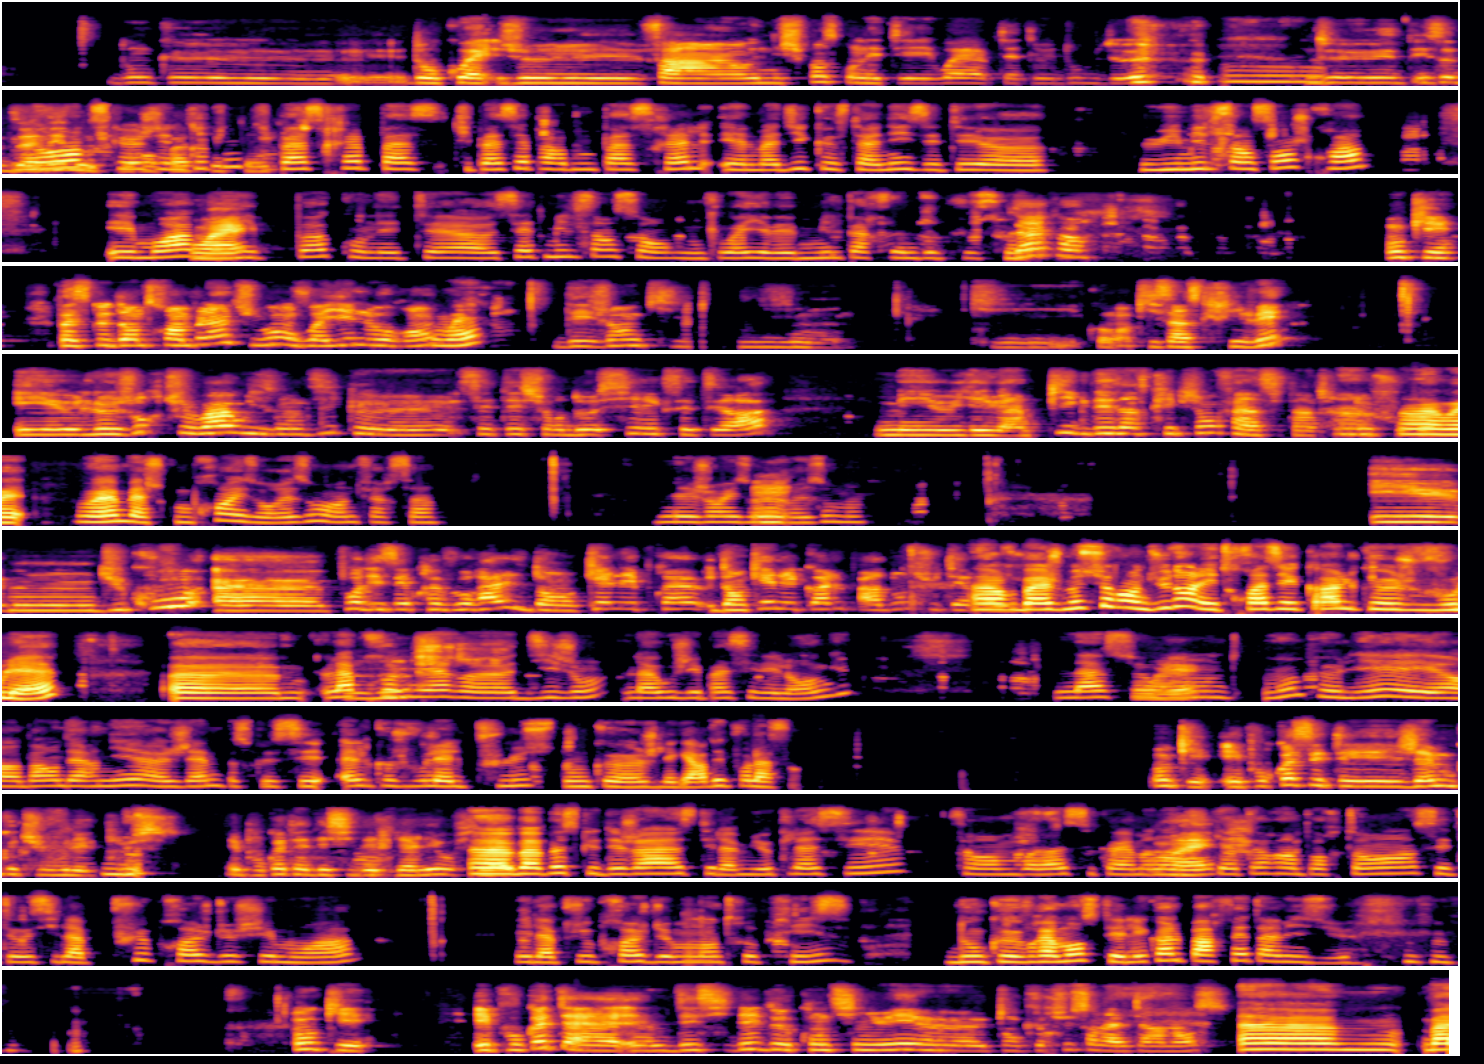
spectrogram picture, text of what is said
Donc, euh, donc ouais, je, je pense qu'on était ouais, peut-être le double de, mmh. de des autres années. Non, parce que j'ai une copine qui, passerait, qui passait pardon, passerelle et elle m'a dit que cette année, ils étaient 8500, euh, je crois. Et moi, à mon époque, on était à 7500. Donc, ouais, il y avait 1000 personnes de plus. D'accord. Ok. Parce que dans Tremplin, tu vois, on voyait le rang des gens qui, qui, comment, qui s'inscrivaient. Et le jour, tu vois, où ils ont dit que c'était sur dossier, etc. Mais euh, il y a eu un pic des inscriptions. Enfin, c'était un truc de fou. Ah, ouais, ouais bah, je comprends. Ils ont raison hein, de faire ça. Les gens, ils ont mm. raison. Hein. Et euh, du coup, euh, pour les épreuves orales, dans quelle, épreuve, dans quelle école pardon, tu t'es Alors, bah, je me suis rendue dans les trois écoles que je voulais. Euh, la mhm. première, Dijon, là où j'ai passé les langues. La seconde, Montpellier. Et bah, en dernier, J'aime parce que c'est elle que je voulais le plus. Donc, je l'ai gardée pour la fin. Ok. Et pourquoi c'était J'aime que tu voulais le plus? Et pourquoi tu as décidé d'y aller au final? bah, Parce que déjà, c'était la mieux classée. Voilà, c'est quand même un indicateur important. C'était aussi la plus proche de chez moi et la plus proche de mon entreprise. Donc euh, vraiment, c'était l'école parfaite à mes yeux. ok. Et pourquoi tu as euh, décidé de continuer euh, ton cursus en alternance? Bah,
